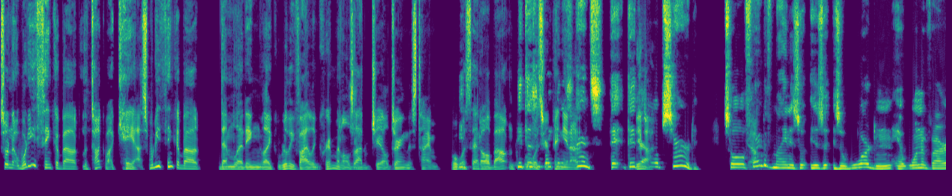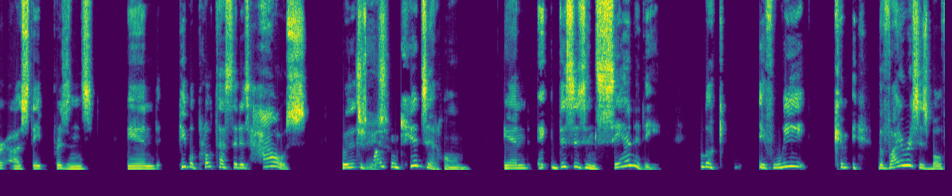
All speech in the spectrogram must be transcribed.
So now, what do you think about? Let's talk about chaos. What do you think about them letting like really violent criminals out of jail during this time. What was that all about? And what's your opinion on it? That, that's yeah. so absurd. So a friend of mine is a, is a, is a warden at one of our uh, state prisons, and people protested his house with his wife and kids at home, and it, this is insanity. Look, if we com- the virus is both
